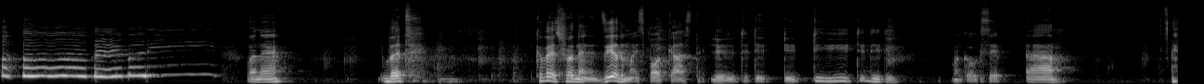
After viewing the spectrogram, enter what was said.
Ave Marija! Vai ne? Bet kāpēc šodien ir dziedamais podkāsts? Man kaut kas ir. Uh,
